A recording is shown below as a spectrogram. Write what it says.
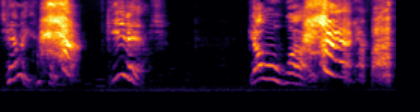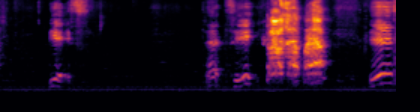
Tell him. Get out. Go away. Yes. That's it. Yes,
